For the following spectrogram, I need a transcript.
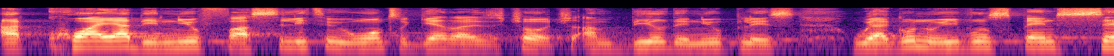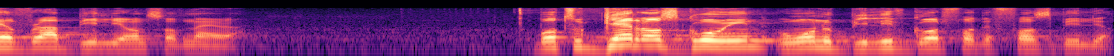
acquire the new facility we want to get as a church and build a new place, we are going to even spend several billions of naira. But to get us going, we want to believe God for the first billion.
